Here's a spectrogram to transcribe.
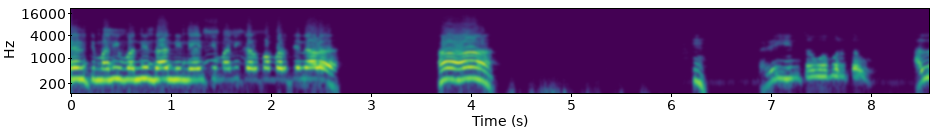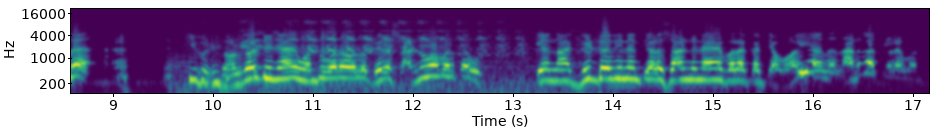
ಹೆಂಡತಿ ಮನಿಗ್ ಬಂದಿಂದ, ನಿನ್ನ ಹೆಂಡತಿ ಮನಿಗ್ ಕರ್ಕೊಂಡ್ ಬರ್ತೀನಿ ಹೇಳು. ಹಾ ಹಾ. ಬರೀ ಇಂಥವ ಬರ್ತಾವು. ಅಲ್ಲ, ದೊಡ್ಡ ದೊಡ್ಡ ನ್ಯಾಯ ಒಂದು ಬರೋವಲ್ಲ ಬೇರೆ ಸಣ್ಣವ ಬರ್ತಾವು. ಏನ್ ನಾ ಗಿಡ್ಡ ಅದೀನಿ ಅಂತ ಹೇಳಿ ಸಣ್ಣ ನ್ಯಾಯ ಬರಕತ್ಯಾವ ಏನ ನನಗ ತಿಳಿ ಬಂತು.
